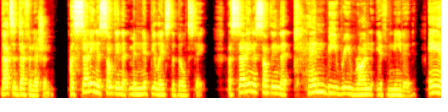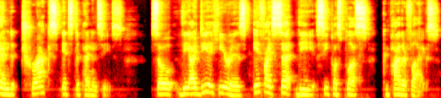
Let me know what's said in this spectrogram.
That's a definition. A setting is something that manipulates the build state. A setting is something that can be rerun if needed and tracks its dependencies. So the idea here is if I set the C++ compiler flags,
